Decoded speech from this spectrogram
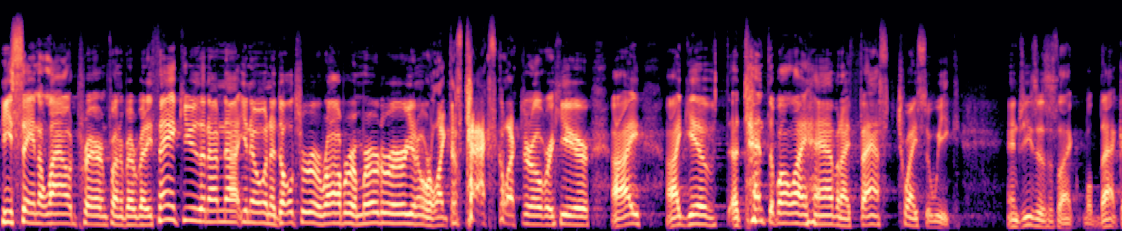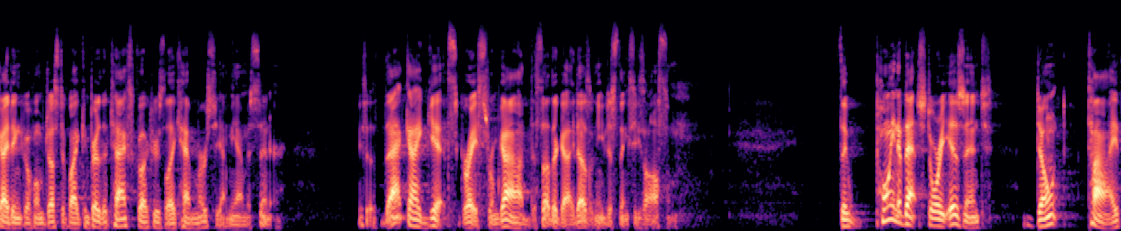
He's saying a loud prayer in front of everybody. Thank you that I'm not, you know, an adulterer, a robber, a murderer, you know, or like this tax collector over here. I, I give a tenth of all I have and I fast twice a week. And Jesus is like, well, that guy didn't go home justified. Compared to the tax collector, he's like, have mercy on me, I'm a sinner. He says, that guy gets grace from God. This other guy doesn't. He just thinks he's awesome. The point of that story isn't don't tithe,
